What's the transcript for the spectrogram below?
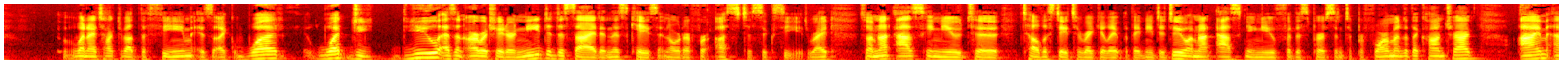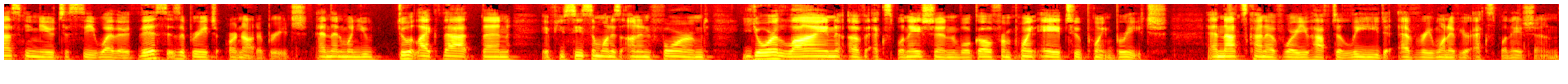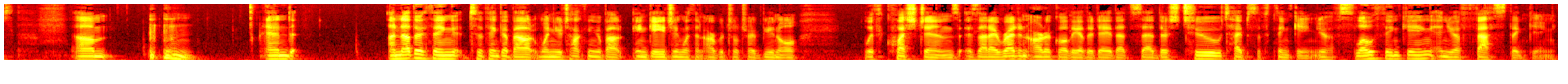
when I talked about the theme is like what what do you as an arbitrator need to decide in this case in order for us to succeed, right? So I'm not asking you to tell the state to regulate what they need to do. I'm not asking you for this person to perform under the contract. I'm asking you to see whether this is a breach or not a breach. And then when you do it like that, then if you see someone is uninformed, your line of explanation will go from point A to point breach and that's kind of where you have to lead every one of your explanations. Um, and another thing to think about when you're talking about engaging with an arbitral tribunal with questions is that I read an article the other day that said there's two types of thinking. You have slow thinking and you have fast thinking.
